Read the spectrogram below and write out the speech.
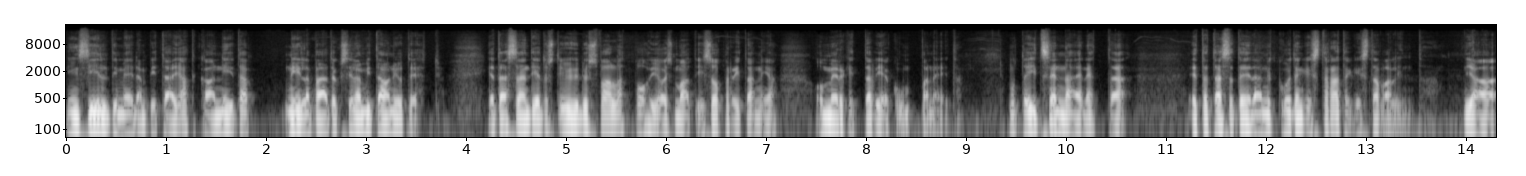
niin silti meidän pitää jatkaa niitä, niillä päätöksillä, mitä on jo tehty. Ja tässähän tietysti Yhdysvallat, Pohjoismaat, Iso-Britannia on merkittäviä kumppaneita. Mutta itse näen, että, että tässä tehdään nyt kuitenkin strategista valintaa. Ja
